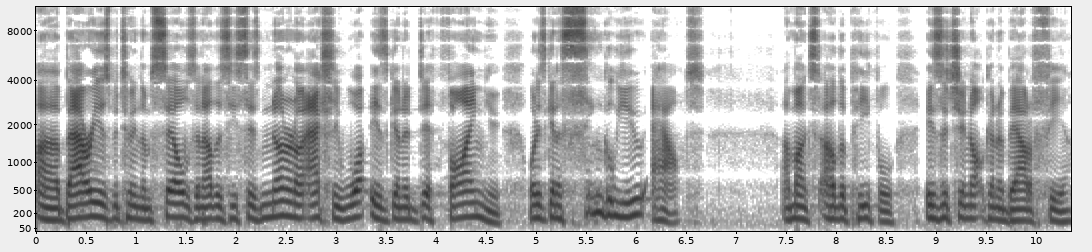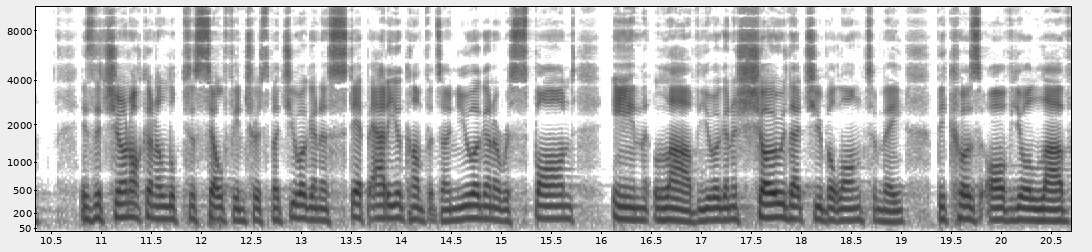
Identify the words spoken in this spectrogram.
uh, barriers between themselves and others, he says, No, no, no, actually, what is going to define you, what is going to single you out amongst other people is that you're not going to bow to fear. is that you're not going to look to self interest, but you are going to step out of your comfort zone. You are going to respond in love. You are going to show that you belong to me because of your love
